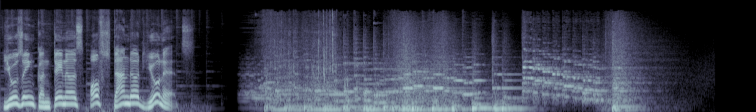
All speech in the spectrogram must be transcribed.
using containers of standard units.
